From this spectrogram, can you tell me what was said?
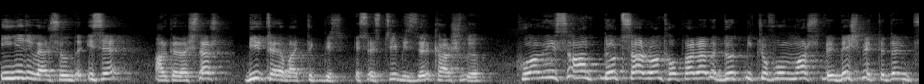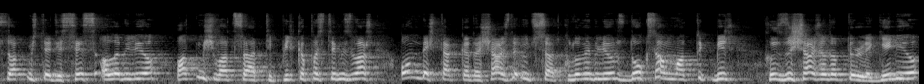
i7 versiyonunda ise arkadaşlar 1 TB'lık bir SSD bizleri karşılıyor. Huawei Sound 4 surround hoparlör ve 4 mikrofon var ve 5 metreden 360 derece ses alabiliyor. 60 watt saatlik pil kapasitemiz var. 15 dakikada şarjda 3 saat kullanabiliyoruz. 90 wattlık bir hızlı şarj adaptörüyle geliyor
